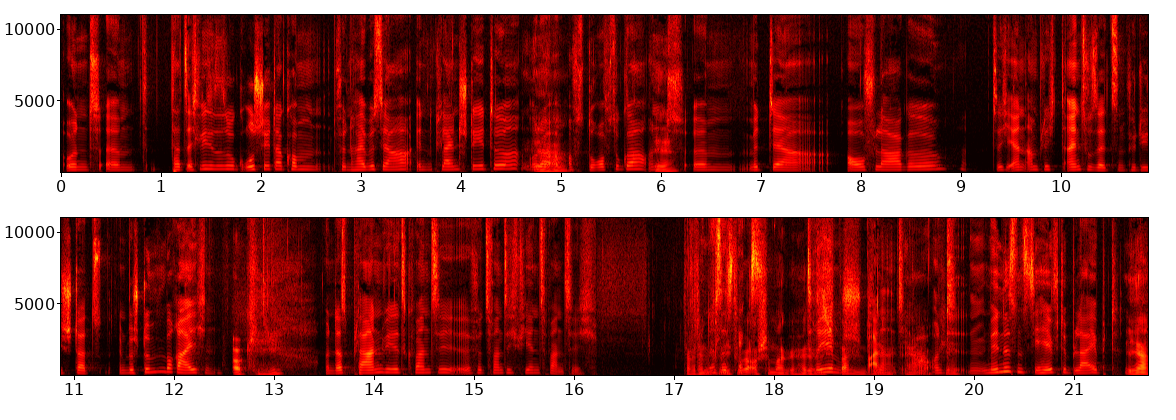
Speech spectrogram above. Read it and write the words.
Und ähm, tatsächlich ist es so, Großstädter kommen für ein halbes Jahr in Kleinstädte oder Ja. au- aufs Dorf sogar und Ja. ähm, mit der Auflage, sich ehrenamtlich einzusetzen für die Stadt in bestimmten Bereichen. okay. Und das planen wir jetzt 20, äh, für 2024. Davon habe Das ich ist sogar auch schon mal gehört. Das ist spannend. spannend, ja. okay. Und mindestens die Hälfte bleibt. ja,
